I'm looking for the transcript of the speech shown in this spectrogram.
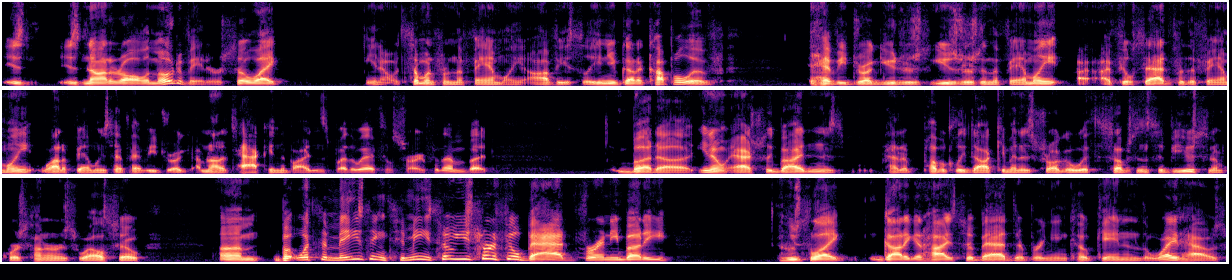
is, is not at all a motivator. So, like, you know, it's someone from the family, obviously. And you've got a couple of, heavy drug users users in the family. I, I, feel sad for the family. A lot of families have heavy drug. I'm not attacking the Bidens, by the way. I feel sorry for them, but but uh, you know, Ashley Biden has had a publicly documented struggle with substance abuse, and of course Hunter as well. So, um, but what's amazing to me, so you sort of feel bad for anybody who's like got to get high so bad they're bringing cocaine into the White House.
